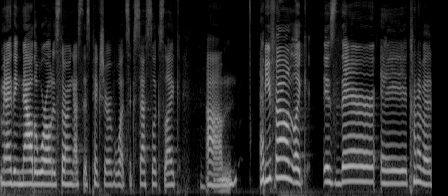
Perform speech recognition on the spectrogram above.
I mean, I think now the world is throwing us this picture of what success looks like. Um, have you found like is there a kind of a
